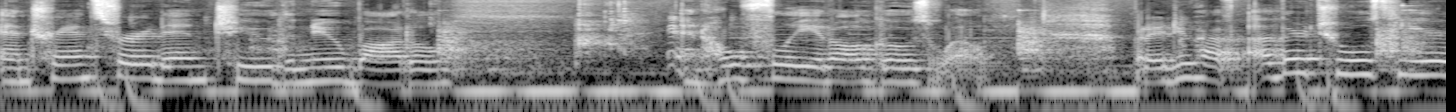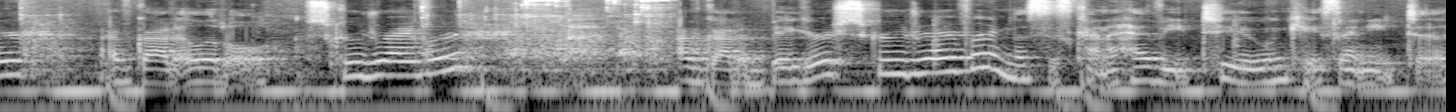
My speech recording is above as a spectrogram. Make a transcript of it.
and transfer it into the new bottle and hopefully it all goes well. But I do have other tools here. I've got a little screwdriver. I've got a bigger screwdriver and this is kind of heavy too in case I need to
